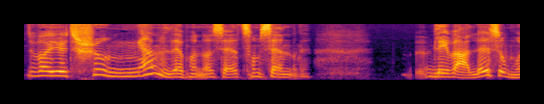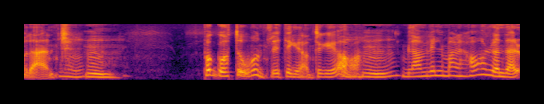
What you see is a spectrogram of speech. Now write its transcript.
Det var ju ett sjungande på något sätt som sen blev alldeles omodernt. Mm. På gott och ont lite grann tycker jag. Mm. Ibland vill man ha den där.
